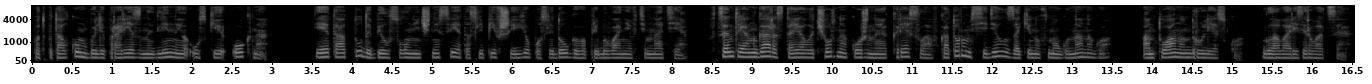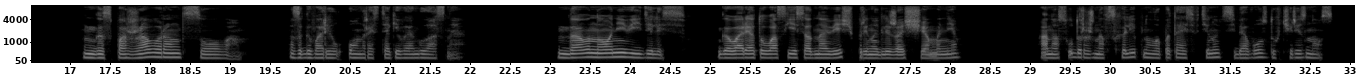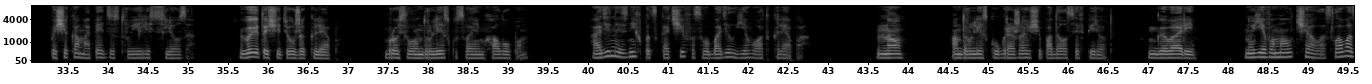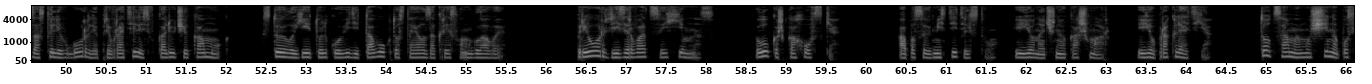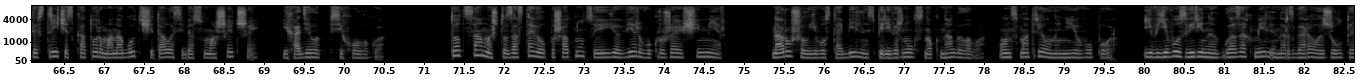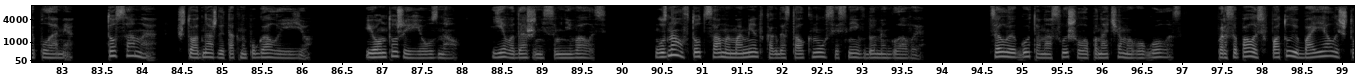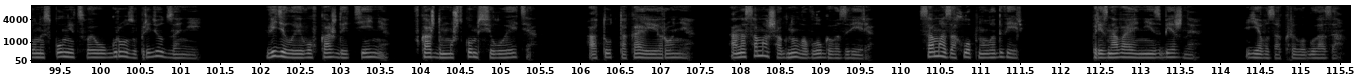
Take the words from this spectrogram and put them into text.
Под потолком были прорезаны длинные узкие окна, и это оттуда бил солнечный свет, ослепивший ее после долгого пребывания в темноте. В центре ангара стояло черное кожаное кресло, в котором сидела, закинув ногу на ногу, Антуан Андрулеску, глава резервации. «Госпожа Воронцова», — заговорил он, растягивая гласные. «Давно не виделись. Говорят, у вас есть одна вещь, принадлежащая мне». Она судорожно всхлипнула, пытаясь втянуть в себя воздух через нос. По щекам опять заструились слезы. «Вытащите уже кляп», — бросил Андрулеску своим холопом. Один из них, подскочив, освободил его от кляпа. «Но...» Андрулеско угрожающе подался вперед. «Говори». Но Ева молчала, слова застыли в горле, превратились в колючий комок. Стоило ей только увидеть того, кто стоял за креслом главы. Приор резервации Химнес. Лукаш Каховский. А по совместительству ее ночной кошмар, ее проклятие. Тот самый мужчина, после встречи с которым она год считала себя сумасшедшей и ходила к психологу. Тот самый, что заставил пошатнуться ее веру в окружающий мир. Нарушил его стабильность, перевернул с ног на голову. Он смотрел на нее в упор. И в его звериных глазах медленно разгоралось желтое пламя. То самое, что однажды так напугало ее. И он тоже ее узнал. Ева даже не сомневалась. Узнал в тот самый момент, когда столкнулся с ней в доме главы. Целый год она слышала по ночам его голос, Просыпалась в поту и боялась, что он исполнит свою угрозу, придет за ней. Видела его в каждой тени, в каждом мужском силуэте. А тут такая ирония. Она сама шагнула в логово зверя. Сама захлопнула дверь. Признавая неизбежное, Ева закрыла глаза.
